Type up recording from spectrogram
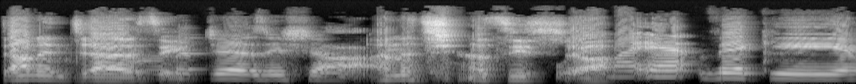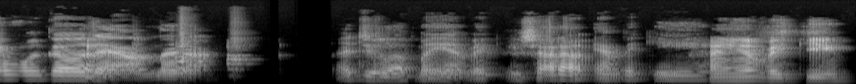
Down in On Jersey. the Jersey shop. On the Jersey With shop. my Aunt Vicky and we'll go down there. I do love my Aunt Vicky. Shout out Aunt Vicky. Hi, Aunt Vicky.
